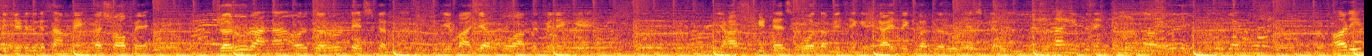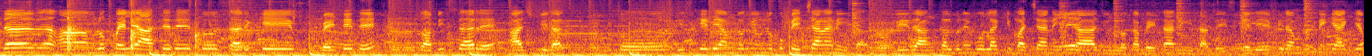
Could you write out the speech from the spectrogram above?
डिजिटल के सामने इनका शॉप है। ज़रूर आना और ज़रूर टेस्ट करना। ये बाजी आपको वहाँ पे मिलेंगे। यहाँ की टेस्ट बहुत अमेजिंग है। गाइस एक बार ज़रूर टेस्ट करना। मुलगा. और इधर हम लोग पहले आते थे तो सर के बेटे थे। तो अभी सर है, आज फ़िलहाल। तो इसके लिए हम लोग ने उन लोग को पहचाना नहीं था। तो फिर अंकल ने बोला कि बच्चा नहीं है आज, उन लोग का बेटा नहीं था। तो इसके लिए फिर हम लोग ने क्या किया?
